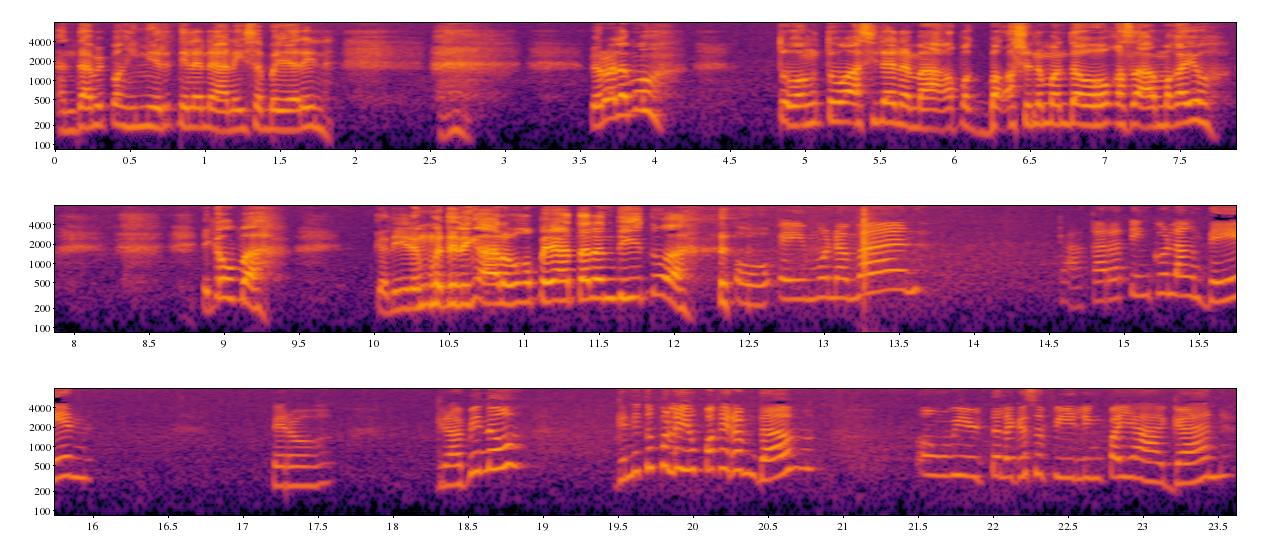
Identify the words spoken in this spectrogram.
ang dami pang hinirit nila nanay sa bayarin. Pero alam mo, tuwang-tuwa sila na makakapagbakasyon naman daw ako kasama kayo. Ikaw ba? Kaninang madaling araw ka pa yata nandito ah. OA mo naman. Kakarating ko lang din. Pero, grabe no? Ganito pala yung pakiramdam. Ang weird talaga sa feeling payagan.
